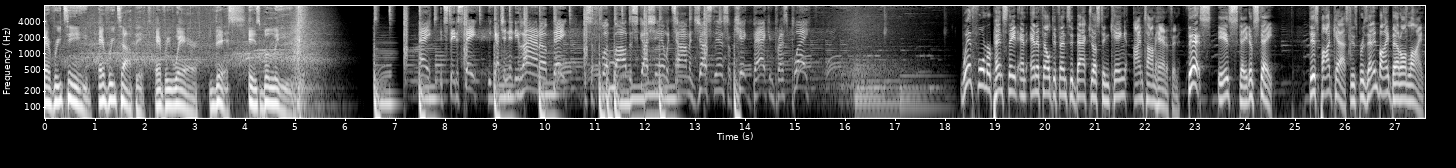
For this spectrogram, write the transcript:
Every team, every topic, everywhere. This is Bleav. Hey, it's state of state. We got your Nittany Lion update. It's a football discussion with Tom and Justin, so kick back and press play. With former Penn State and NFL defensive back Justin King, I'm Tom Hannafin. This is State of State. This podcast is presented by Bet Online.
